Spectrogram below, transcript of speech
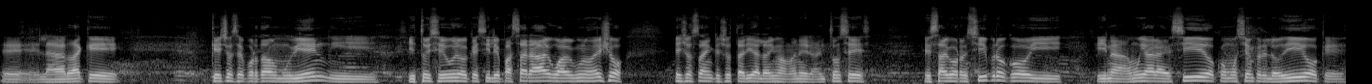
Eh, la verdad que, que ellos se portaron muy bien y, estoy seguro que si le pasara algo a alguno de ellos, ellos saben que yo estaría de la misma manera. Entonces es algo recíproco y, nada, muy agradecido, como siempre lo digo, que,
